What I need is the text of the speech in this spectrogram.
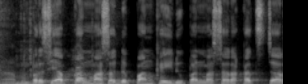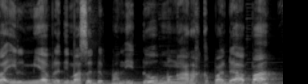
Nah, mempersiapkan masa depan kehidupan masyarakat secara ilmiah berarti masa depan itu mengarah kepada apa?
